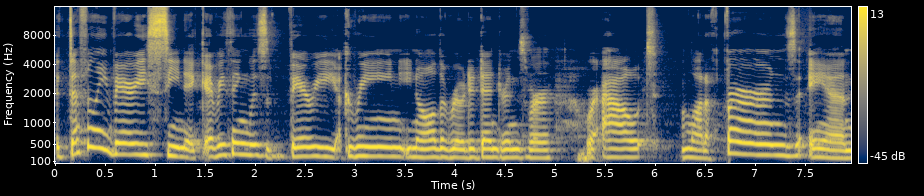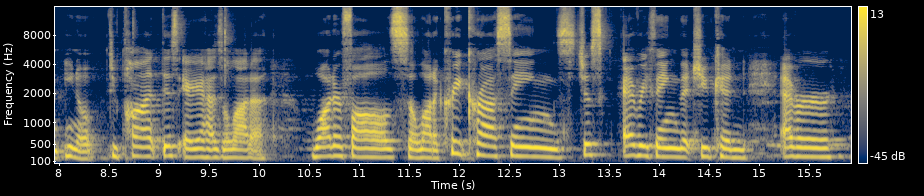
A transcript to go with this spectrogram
it's definitely very scenic. Everything was very green, you know, all the rhododendrons were were out, a lot of ferns and, you know, DuPont, this area has a lot of waterfalls, a lot of creek crossings, just everything that you can ever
